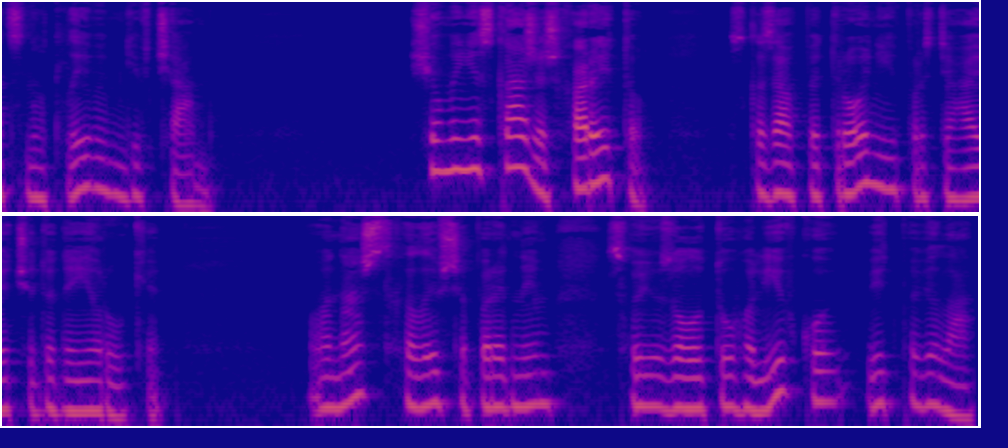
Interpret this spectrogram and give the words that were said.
а цнотливим дівчам. Що мені скажеш, Харито? сказав Петроній, простягаючи до неї руки. Вона ж, схиливши перед ним свою золоту голівку, відповіла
